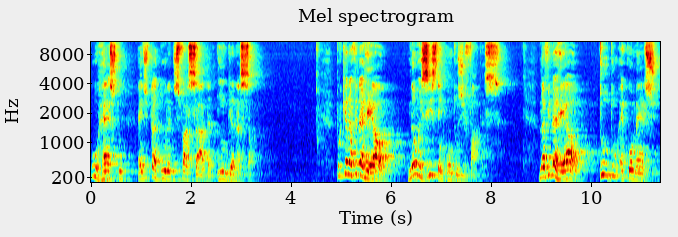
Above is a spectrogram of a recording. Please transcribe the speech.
O resto é ditadura disfarçada e enganação. Porque na vida real não existem contos de fadas. Na vida real tudo é comércio.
